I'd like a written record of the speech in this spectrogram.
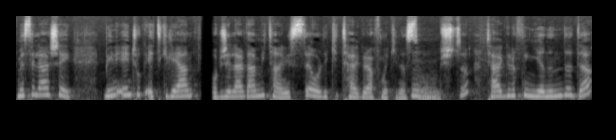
Mesela şey beni en çok etkileyen objelerden bir tanesi de oradaki telgraf makinesi hmm. olmuştu. Telgrafın yanında da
